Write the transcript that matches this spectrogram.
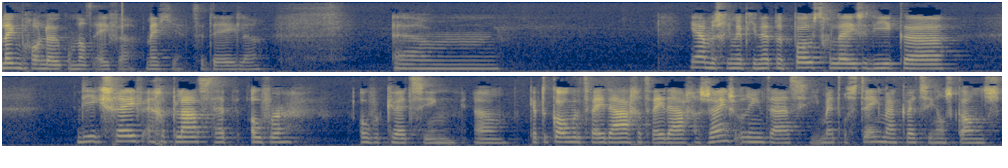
leek me gewoon leuk om dat even met je te delen. Um, ja, misschien heb je net mijn post gelezen die ik, uh, die ik schreef en geplaatst heb over, over kwetsing. Um, ik heb de komende twee dagen, twee dagen zijnsoriëntatie met als thema kwetsing als kans.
